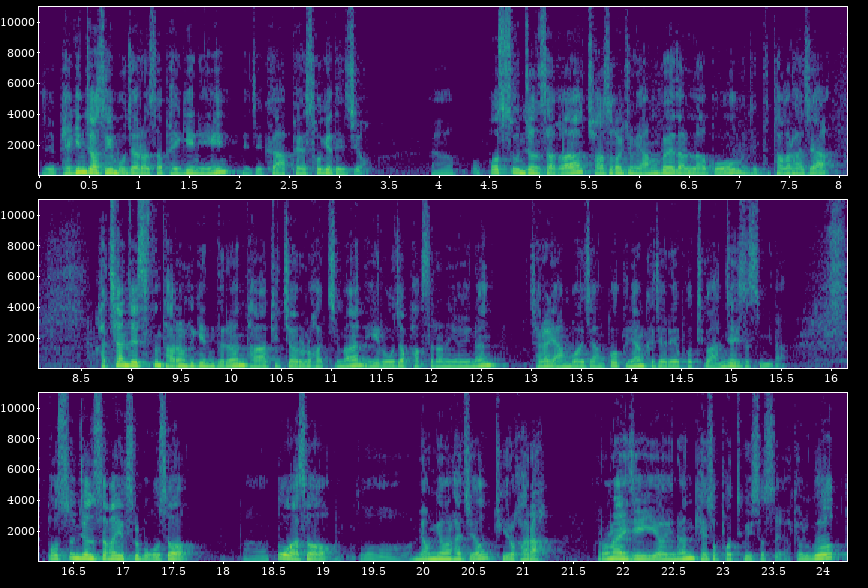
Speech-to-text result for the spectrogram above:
이제 백인 좌석이 모자라서 백인이 이제 그 앞에 서게 되죠. 아, 버스 운전사가 좌석을 좀 양보해 달라고 이제 부탁을 하자 같이 앉아 있었던 다른 흑인들은 다 뒷자리로 갔지만 이 로자 팍스라는 여인은 자리를 양보하지 않고 그냥 그 자리에 버티고 앉아 있었습니다. 버스 운전사가 이것을 보고서 어, 또 와서 어, 명령을 하죠. 뒤로 가라. 그러나 이제 이 여인은 계속 버티고 있었어요. 결국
